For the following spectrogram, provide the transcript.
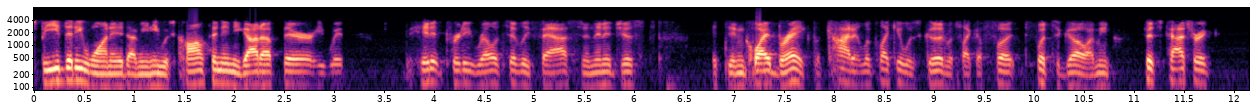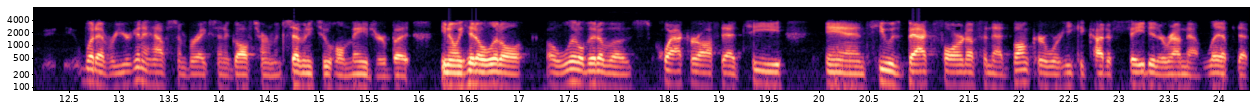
speed that he wanted. I mean, he was confident. He got up there. He went, hit it pretty relatively fast, and then it just it didn't quite break. But God, it looked like it was good with like a foot foot to go. I mean, Fitzpatrick, whatever. You're going to have some breaks in a golf tournament, 72 hole major, but you know he hit a little a little bit of a quacker off that tee. and he was back far enough in that bunker where he could kind of fade it around that lip, that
